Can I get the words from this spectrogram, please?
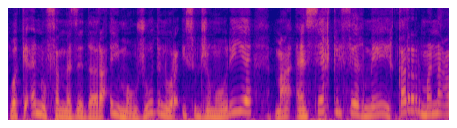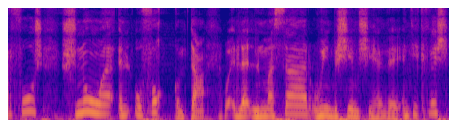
وكأنه فما زاد رأي موجود إنه رئيس الجمهورية مع ان سيركل فيرمي يقرر ما نعرفوش شنو الأفق نتاع والا المسار وين باش يمشي هذا. أنت كيفاش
